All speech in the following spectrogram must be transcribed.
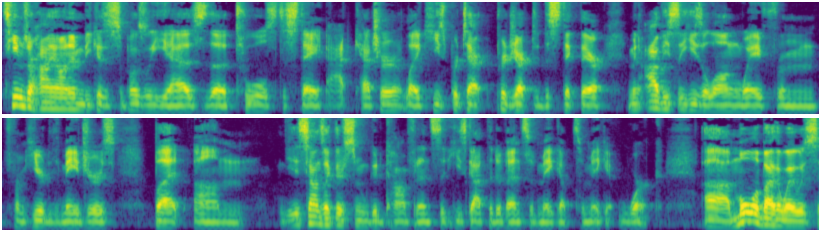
teams are high on him because supposedly he has the tools to stay at catcher. Like he's protect, projected to stick there. I mean, obviously he's a long way from from here to the majors, but um, it sounds like there's some good confidence that he's got the defensive makeup to make it work. Uh, Mola, by the way, was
